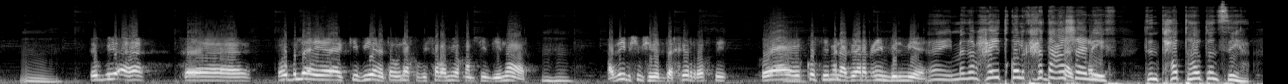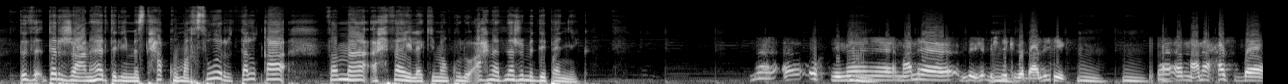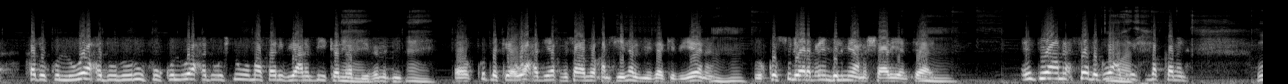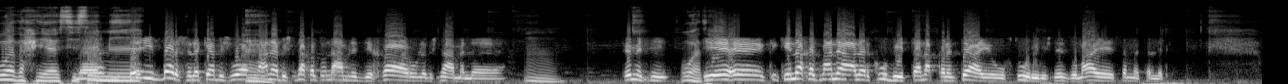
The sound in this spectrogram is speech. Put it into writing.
وبالله كيف أنا تو ناخذ في 750 دينار. هذه باش نمشي ندخر أختي. قصي منها في 40% أي مادام حي تقول لك 11000 تحطها وتنسيها. ترجع نهار اللي مستحق ومخسور تلقى فما حثايله كيما نقولوا. أحنا تنجم تديبانيك ما أختي ما معناها باش نكذب عليك. معناها حسب خاطر كل واحد وظروفه كل واحد وشنو مصاريف يعني به كان ربي فهمتني؟ آه قلت لك واحد ياخذ 750 ألف كيف أنا. ويقصوا لي 40% من الشهرية نتاعي. أنت اعمل حسابك واحد باش تبقى منها. واضح يا سي سامي. اي برشا لكن باش آه. معناها باش نخلط ونعمل ادخار ولا باش نعمل فهمتني؟ واضح. كي ناخذ معناها على ركوبي التنقل نتاعي وفطوري باش نهزوا معايا يسمى تلكت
